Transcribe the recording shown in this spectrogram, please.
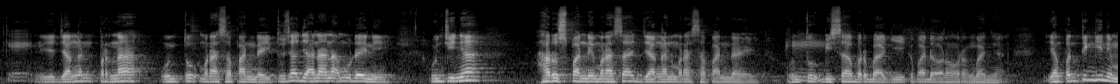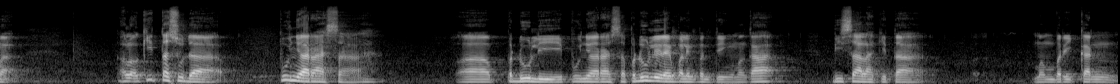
Oke. Ya jangan pernah untuk merasa pandai. Itu saja anak-anak muda ini. Kuncinya harus pandai merasa, jangan merasa pandai untuk bisa berbagi kepada orang-orang banyak. Yang penting gini, Mak. Kalau kita sudah punya rasa uh, peduli, punya rasa peduli yang paling penting, maka bisalah kita memberikan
